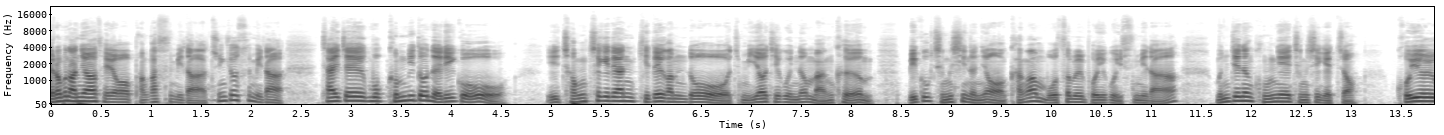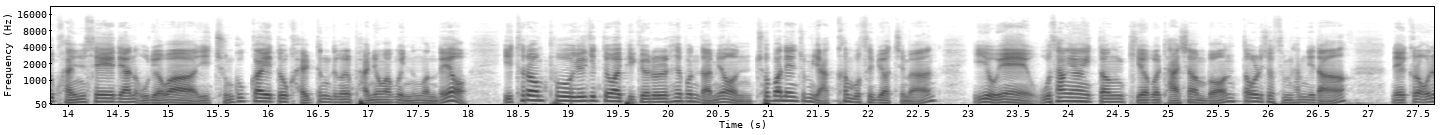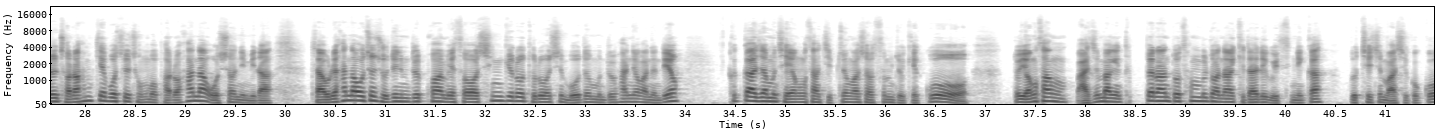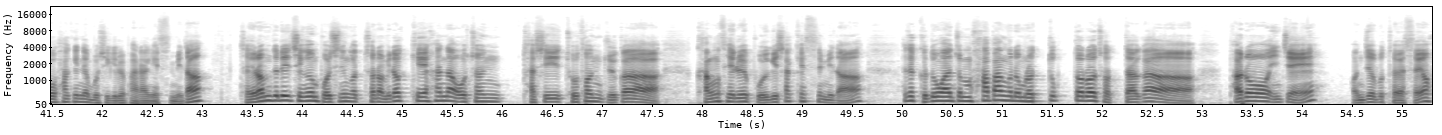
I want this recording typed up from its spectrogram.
여러분 안녕하세요. 반갑습니다. 춘 교수입니다. 자, 이제 뭐 금리도 내리고 이 정책에 대한 기대감도 지금 이어지고 있는 만큼 미국 증시는요, 강한 모습을 보이고 있습니다. 문제는 국내 증시겠죠. 고율 관세에 대한 우려와 이 중국과의 또 갈등 등을 반영하고 있는 건데요. 이 트럼프 일기 때와 비교를 해본다면 초반에는 좀 약한 모습이었지만 이후에 우상향했던 기억을 다시 한번 떠올리셨으면 합니다. 네, 그럼 오늘 저랑 함께 보실 종목 바로 하나오션입니다. 자, 우리 하나오션 주주님들 포함해서 신규로 들어오신 모든 분들 환영하는데요. 끝까지 한번 제 영상 집중하셨으면 좋겠고 또 영상 마지막엔 특별한 또 선물도 하나 기다리고 있으니까 놓치지 마시고 꼭 확인해 보시기를 바라겠습니다. 자, 여러분들이 지금 보시는 것처럼 이렇게 하나오션 다시 조선주가 강세를 보이기 시작했습니다. 사실 그동안 좀 하방 흐름으로 뚝 떨어졌다가 바로 이제 언제부터였어요?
